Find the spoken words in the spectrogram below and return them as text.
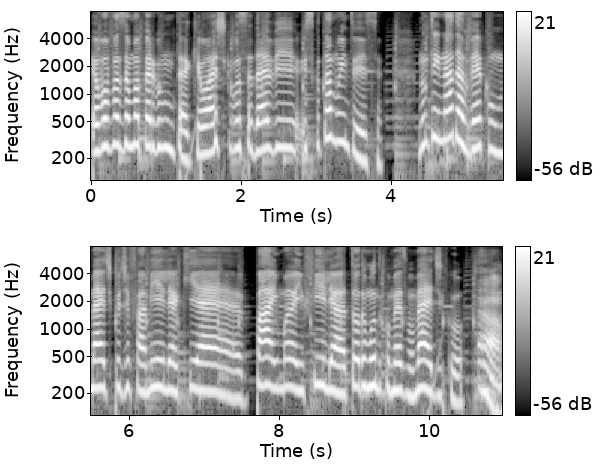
eu vou fazer uma pergunta que eu acho que você deve escutar muito isso. Não tem nada a ver com um médico de família que é pai, mãe, filha, todo mundo com o mesmo médico? Ah,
